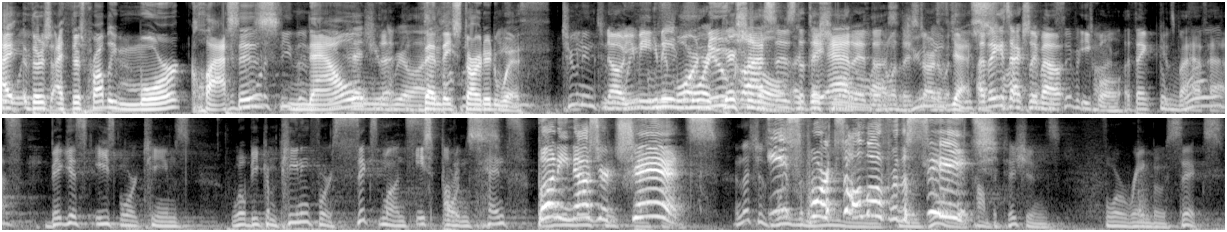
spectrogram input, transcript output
I, I, there's there's probably more classes now Then you Than- realize. than they started with. Tune into No, you mean, You mean more, more new classes that they additional added than what they started with. Yes. I think it's actually about equal. I think the it's about half half. world's biggest esport teams will be competing for six months of Esports. intense. Bunny, now's your chance. And that's just one of the Esports all over the major siege. Competitions for Rainbow Six.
